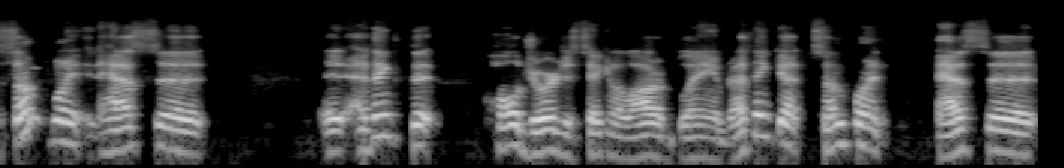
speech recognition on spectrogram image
some point, it has to. It, I think that Paul George has taken a lot of blame, but I think at some point it has to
